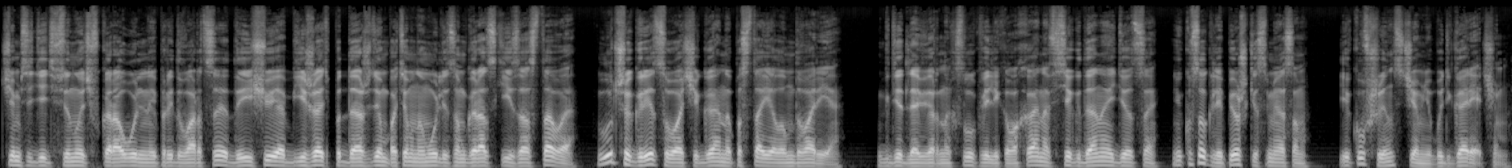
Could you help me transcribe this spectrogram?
Чем сидеть всю ночь в караульной при дворце, да еще и объезжать под дождем по темным улицам городские заставы, лучше греться у очага на постоялом дворе, где для верных слуг великого хана всегда найдется и кусок лепешки с мясом, и кувшин с чем-нибудь горячим.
